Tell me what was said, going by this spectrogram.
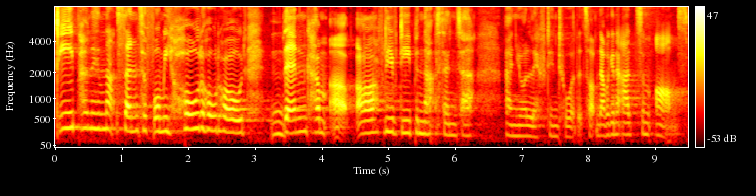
deepening that center for me. Hold, hold, hold. Then come up after you've deepened that center and you're lifting toward the top. Now we're gonna add some arms.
